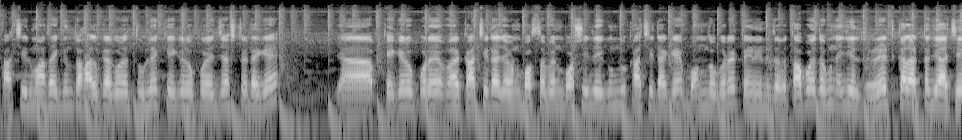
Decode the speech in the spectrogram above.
কাচির মাথায় কিন্তু হালকা করে তুলে কেকের উপরে জাস্ট এটাকে কেকের উপরে আহ, কাচিটা যখন বসাবেন বসিয়ে দিয়ে কিন্তু কাচিটাকে বন্ধ করে টেনে নিতে হবে। তারপরে দেখুন এই যে রেড কালারটা যে আছে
